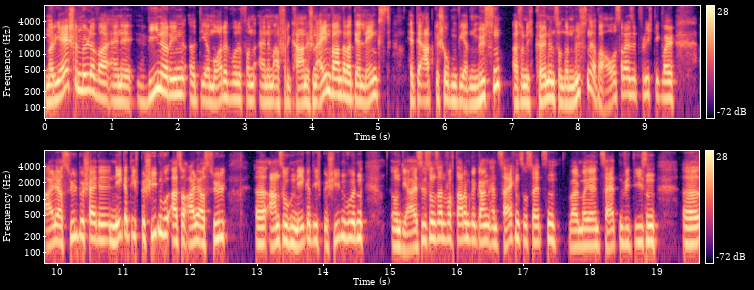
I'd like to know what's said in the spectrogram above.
Maria Eschelmüller war eine Wienerin, äh, die ermordet wurde von einem afrikanischen Einwanderer, der längst hätte abgeschoben werden müssen, also nicht können, sondern müssen. Er war ausreisepflichtig, weil alle Asylbescheide negativ beschieden wurden, also alle Asyl äh, Ansuchen negativ beschieden wurden. Und ja, es ist uns einfach darum gegangen, ein Zeichen zu setzen, weil man ja in Zeiten wie diesen äh,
